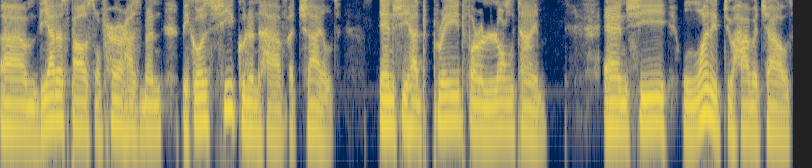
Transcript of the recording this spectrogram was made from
um, the other spouse of her husband because she couldn't have a child. And she had prayed for a long time. And she wanted to have a child,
